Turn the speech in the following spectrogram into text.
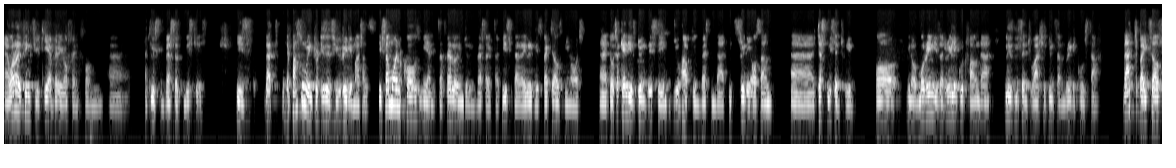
And one of the things you hear very often from uh, at least investors in this case is that the person who introduces you really matters. If someone calls me and it's a fellow angel investor, it's a VC that I really respect, tells me, what, uh, Dr. Kenny is doing this thing, you have to invest in that. It's really awesome. Uh, just listen to him. Or, you know, Maureen is a really good founder. Please listen to her. She's doing some really cool stuff. That by itself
